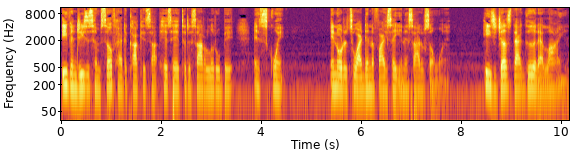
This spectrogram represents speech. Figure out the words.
Even Jesus himself had to cock his, his head to the side a little bit and squint in order to identify Satan inside of someone. He's just that good at lying.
